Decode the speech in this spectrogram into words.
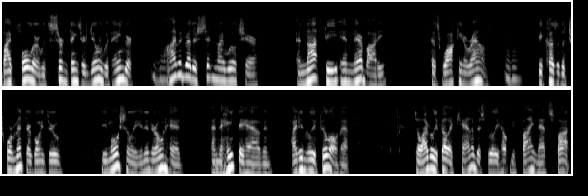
bipolar, with certain things they're dealing with, anger, mhm, I would rather sit in my wheelchair and not be in their body that's walking around mhm. because of the torment they're going through emotionally and in their own head and the Mhm. hate they have. And I didn't really feel all that. So I really felt like cannabis really helped me find that spot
